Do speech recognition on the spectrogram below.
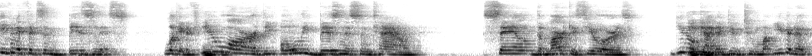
even if it's in business, look at if you mm-hmm. are the only business in town, sale the market's yours. You don't Mhm. got to do too much. You're gonna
